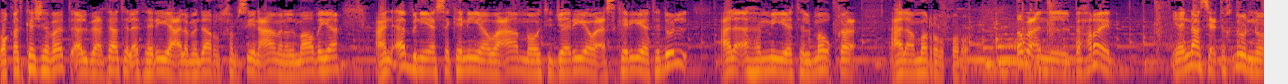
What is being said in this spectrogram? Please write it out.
وقد كشفت البعثات الأثرية على مدار الخمسين عاما الماضية عن أبنية سكنية وعامة وتجارية وعسكرية تدل على أهمية الموقع على مر القرون. طبعا البحرين يعني الناس يعتقدون أنه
